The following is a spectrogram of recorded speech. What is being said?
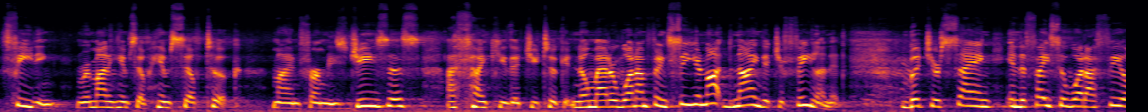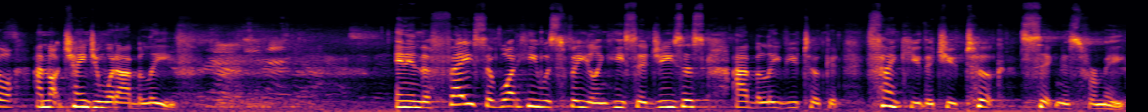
feeding, and reminding himself, himself took my infirmities. Jesus, I thank you that you took it no matter what I'm feeling. See, you're not denying that you're feeling it, but you're saying, in the face of what I feel, I'm not changing what I believe. And in the face of what he was feeling, he said, Jesus, I believe you took it. Thank you that you took sickness for me.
